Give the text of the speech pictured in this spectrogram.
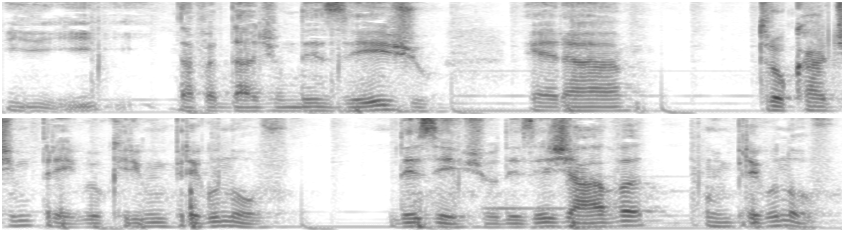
e, e na verdade um desejo, era trocar de emprego. Eu queria um emprego novo. Desejo, eu desejava um emprego novo.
